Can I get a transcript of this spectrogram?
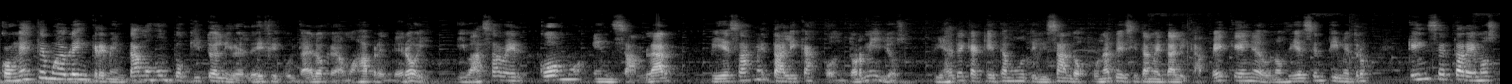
Con este mueble incrementamos un poquito el nivel de dificultad de lo que vamos a aprender hoy y vas a ver cómo ensamblar piezas metálicas con tornillos Fíjate que aquí estamos utilizando una piecita metálica pequeña de unos 10 centímetros que insertaremos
